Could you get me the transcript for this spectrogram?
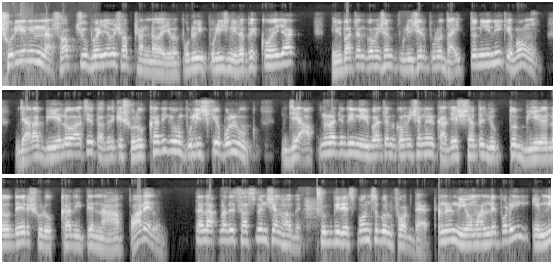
ছড়িয়ে নিন না সব চুপ হয়ে যাবে সব ঠান্ডা হয়ে যাবে পুলিশ নিরপেক্ষ হয়ে যাক। নির্বাচন কমিশন পুলিশের পুরো দায়িত্ব নিয়ে নিক এবং যারা বিএলও আছে তাদেরকে সুরক্ষা দিক এবং পুলিশকে বলুক যে আপনারা যদি নির্বাচন কমিশনের কাজের সাথে যুক্ত বিএলওদের সুরক্ষা দিতে না পারেন, তাহলে আপনাদের সাসপেনশন হবে। Should be responsible for that নিয়ম আনলে পরেই এমনি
